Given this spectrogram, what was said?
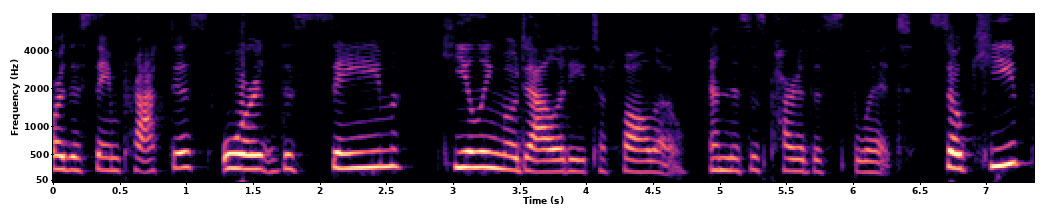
or the same practice or the same healing modality to follow. And this is part of the split. So keep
